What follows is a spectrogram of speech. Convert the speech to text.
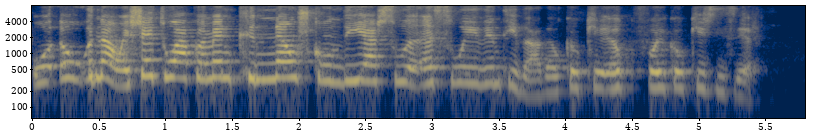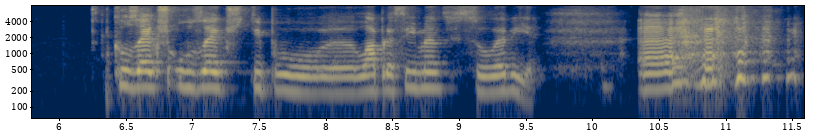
O, o, não, exceto o Aquaman que não escondia a sua, a sua identidade, é o que, eu, é foi o que eu quis dizer. Que os egos, os egos tipo, eh, lá para cima, isso havia. Uh,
